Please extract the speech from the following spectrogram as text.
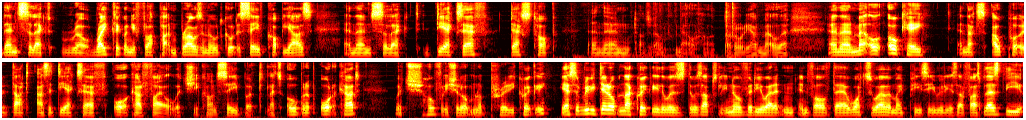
Then select well, right click on your flat pattern browser node, go to save copy as, and then select DXF, desktop, and then, I don't know, metal. I already had metal there. And then metal, okay, and that's outputted that as a DXF AutoCAD file, which you can't see, but let's open up AutoCAD, which hopefully should open up pretty quickly. Yes, it really did open that quickly. There was there was absolutely no video editing involved there whatsoever. My PC really is that fast. But there's the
